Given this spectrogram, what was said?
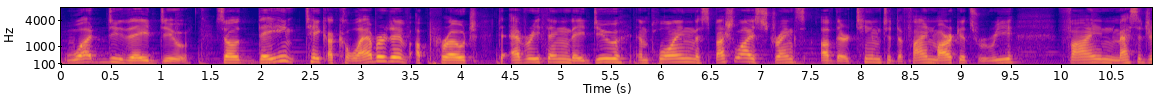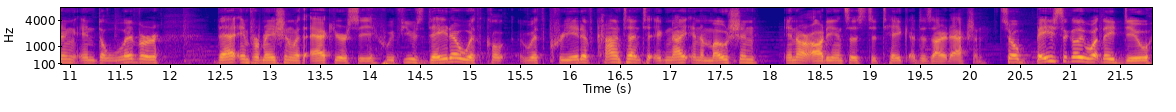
What do they do? So, they take a collaborative approach to everything they do, employing the specialized strengths of their team to define markets, refine messaging, and deliver that information with accuracy. We fuse data with with creative content to ignite an emotion in our audiences to take a desired action. So basically what they do,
